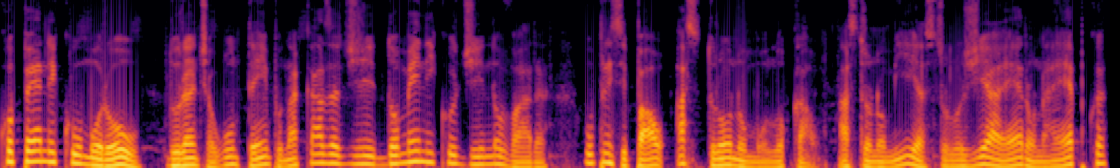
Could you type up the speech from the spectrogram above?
Copérnico morou durante algum tempo na casa de Domênico de Novara, o principal astrônomo local. Astronomia e astrologia eram, na época,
